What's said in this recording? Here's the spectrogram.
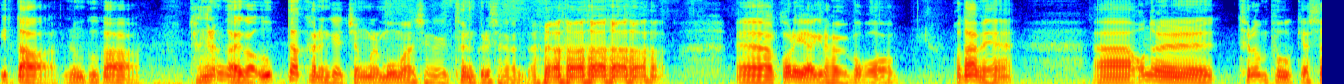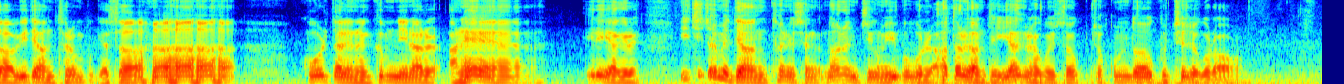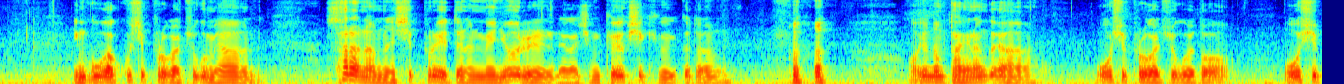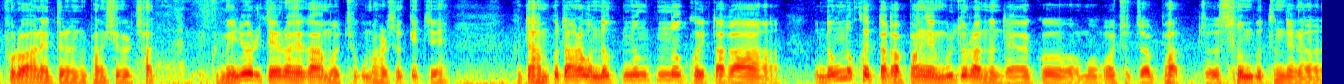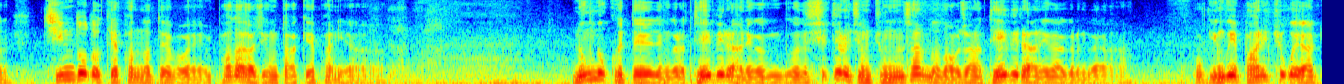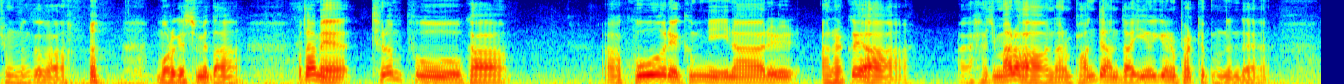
있다는 그가 당연한 거 아이가 없다 하는 게 정말 무모한 생각이 저는 그렇게 생각한다. 예, 그런 이야기를 하면 보고 그 다음에 아, 오늘 트럼프께서 위대한 트럼프께서 9월 달에는 금리 인하를 안 해. 이래 이야기를 해. 이 지점에 대한 턴의 생각 나는 지금 이 부분을 아들한테 이야기를 하고 있어. 조금 더 구체적으로 인구가 90%가 죽으면 살아남는 10%에 드는 매뉴얼을 내가 지금 교육시키고 있거든. 어, 이거 너무 당연한 거야. 50%가 죽어도 50% 안에 드는 방식을 찾, 그 매뉴얼을 대로 해가 뭐 죽으면 할 수 없겠지. 근데 아무것도 안 하고 넉, 넉, 넣고 있다가, 넉 놓고 있다가 방에 물 들어왔는데, 그, 뭐, 저 저 바, 저 섬 같은 데는 진도도 개판 났대, 보여. 바다가 지금 다 개판이야. 넉 놓고 있다 이래 된 거라. 대비를 안 해가 거거든. 실제로 지금 죽는 사람도 나오잖아. 대비를 안 해가 그런 거야. 꼭 인구의 반이 죽어야 죽는 거가. 모르겠습니다. 그 다음에 트럼프가 9월에 금리 인하를 안 할 거야. 아, 하지 마라. 나는 반대한다. 이 의견을 밝혀붙는데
